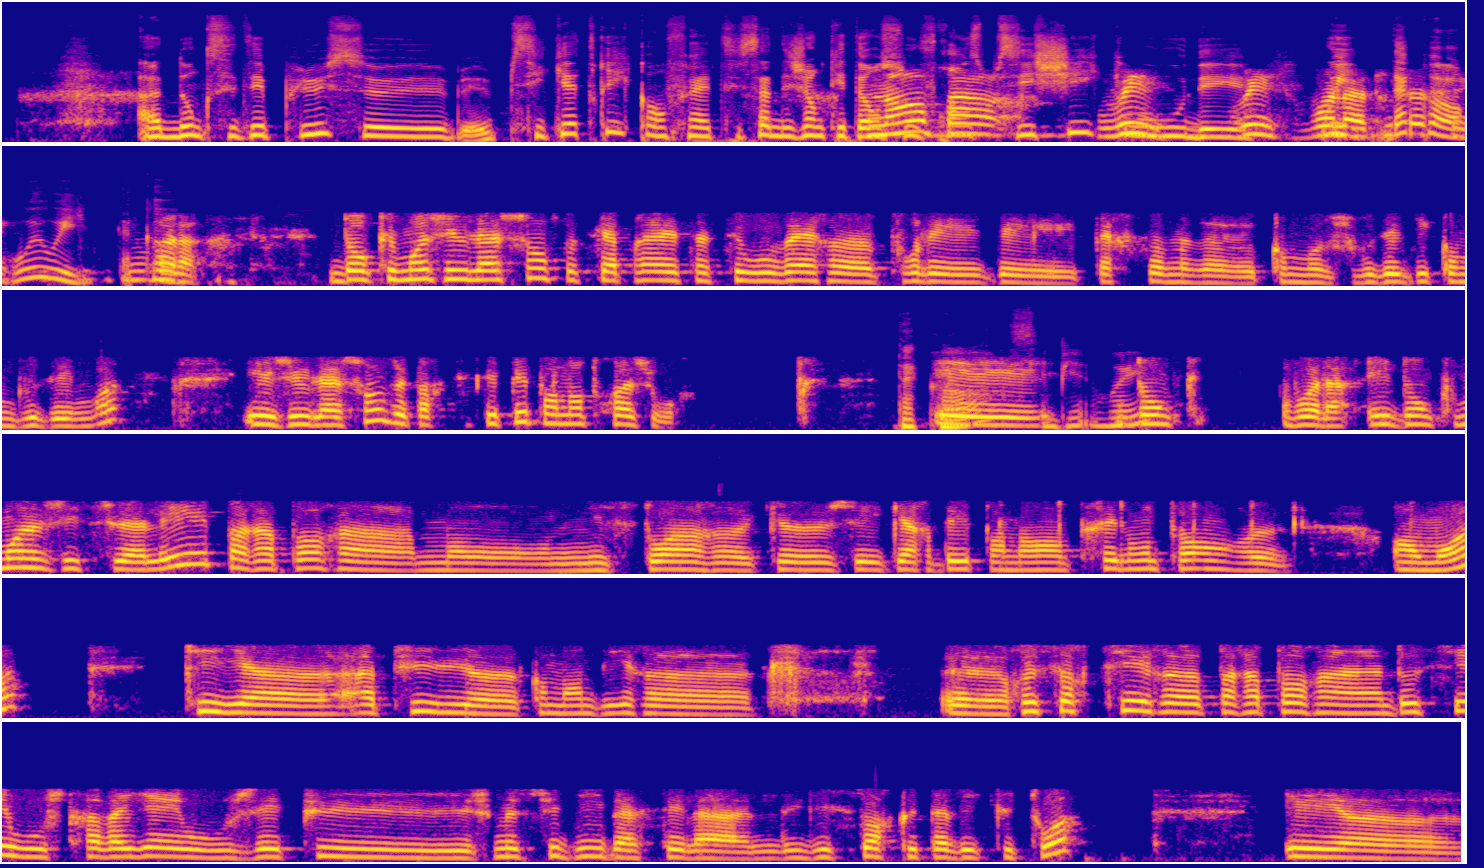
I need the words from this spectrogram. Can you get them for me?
Ah, donc c'était plus euh, psychiatrique en fait. C'est ça, des gens qui étaient en Non, souffrance psychique oui, ou des. oui, voilà, tout à D'accord, oui, oui, d'accord. Voilà. Donc moi j'ai eu la chance parce qu'après ça s'est ouvert euh, pour les des personnes euh, comme je vous ai dit comme vous et moi et j'ai eu la chance de participer pendant trois jours. D'accord, Et c'est bien. Oui. Donc voilà et donc moi j'y suis allée par rapport à mon histoire euh, que j'ai gardée pendant très longtemps en moi, qui a pu comment dire euh, ressortir euh, par rapport à un dossier où je travaillais où j'ai pu je me suis dit bah c'est l'histoire que tu as vécue toi. Et euh,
